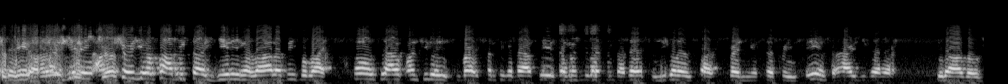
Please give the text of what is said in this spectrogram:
to be honest, getting, I'm just, sure you'll probably start getting a lot of people like, oh, so I want you to write something about this. I want you to write something about that. So you're going to start spreading yourself pretty thin. So how are you going to get all those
